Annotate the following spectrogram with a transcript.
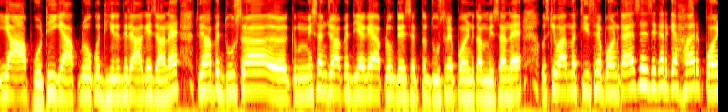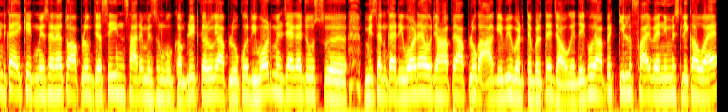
ये आप हो ठीक है आप लोगों को धीरे धीरे आगे जाना है तो यहाँ पे दूसरा मिशन जो यहाँ पे दिया गया आप लोग देख सकते हो दूसरे पॉइंट का मिशन है उसके बाद में तीसरे पॉइंट का ऐसे ऐसे करके हर पॉइंट का एक एक मिशन है तो आप लोग जैसे ही इन सारे मिशन को कंप्लीट करोगे, आप लोग को रिवॉर्ड मिल जाएगा, जो उस मिशन का रिवॉर्ड है और यहाँ पे आप लोग आगे भी बढ़ते बढ़ते जाओगे। देखो यहाँ पे किल फाइव एनिमिस लिखा हुआ है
